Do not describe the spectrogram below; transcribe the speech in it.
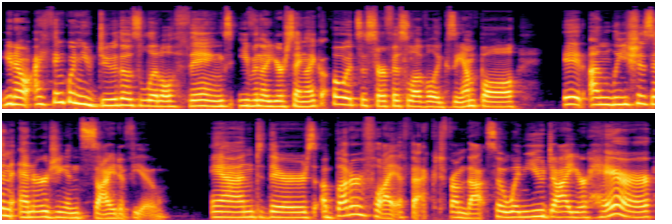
you know, I think when you do those little things, even though you're saying, like, oh, it's a surface level example, it unleashes an energy inside of you. And there's a butterfly effect from that. So when you dye your hair,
